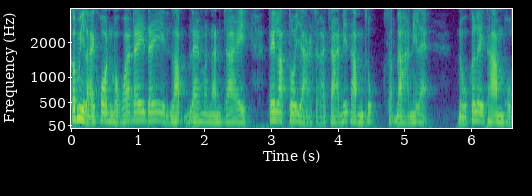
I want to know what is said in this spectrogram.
ก็มีหลายคนบอกว่าได้ได้รับแรงบันดาลใจ ได้รับตัวอย่างจากอาจารย์ที่ทำทุกสัปดาห์นี่แหละ หนูก็เลยทำผม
